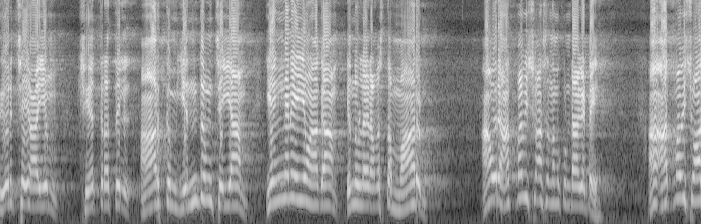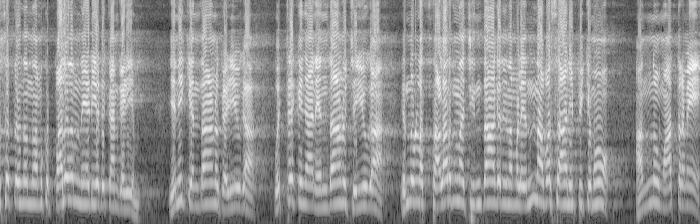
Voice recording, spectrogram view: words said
തീർച്ചയായും ക്ഷേത്രത്തിൽ ആർക്കും എന്തും ചെയ്യാം എങ്ങനെയും ആകാം എന്നുള്ളൊരവസ്ഥ മാറും. ആ ഒരു ആത്മവിശ്വാസം നമുക്കുണ്ടാകട്ടെ. ആ ആത്മവിശ്വാസത്തിൽ നിന്ന് നമുക്ക് പലതും നേടിയെടുക്കാൻ കഴിയും. എനിക്ക് എന്താണ് കഴിയുക? ഒറ്റയ്ക്ക് ഞാൻ എന്താണ് ചെയ്യുക? എന്നുള്ള തളർന്ന ചിന്താഗതി നമ്മൾ എന്ന് അവസാനിപ്പിക്കുമോ? അന്നു മാത്രമേ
